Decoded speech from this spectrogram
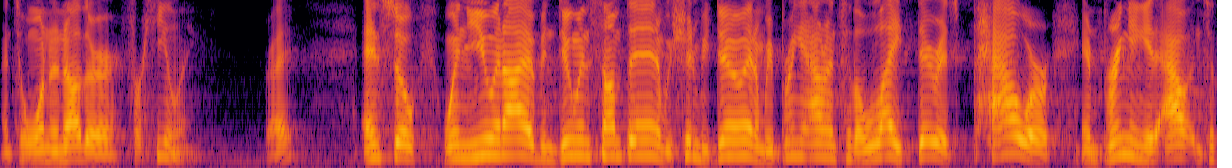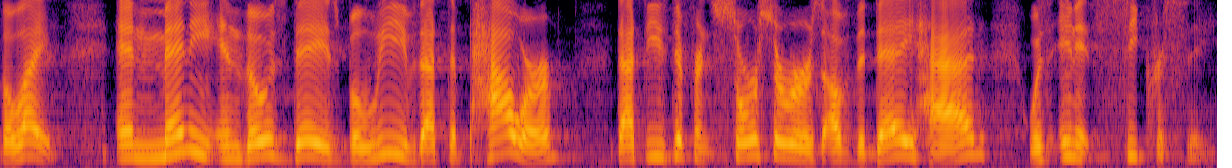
and to one another for healing, right? And so when you and I have been doing something and we shouldn't be doing and we bring it out into the light, there is power in bringing it out into the light. And many in those days believed that the power that these different sorcerers of the day had was in its secrecy.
